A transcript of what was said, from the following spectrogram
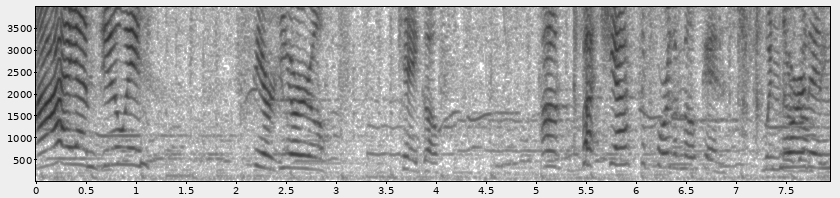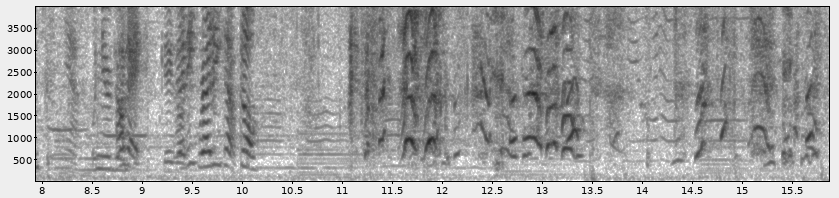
I am doing cereal. cereal. Okay, go. Um, but she has to pour the milk in when Pour they're it in. jumping. Yeah. When you're done. Okay. Okay, ready? Ready? Go. Go.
